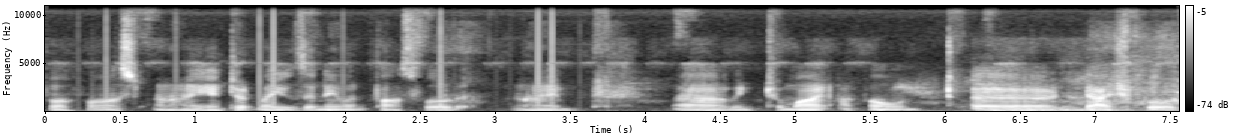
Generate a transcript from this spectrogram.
For first and i entered my username and password. I uh, went to my account uh, dashboard.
